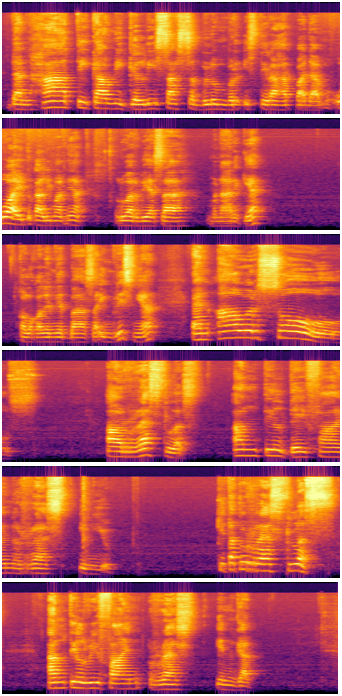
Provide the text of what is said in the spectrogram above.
dan hati kami gelisah sebelum beristirahat padamu. Wah, itu kalimatnya luar biasa menarik ya. Kalau kalian lihat bahasa Inggrisnya, and our souls are restless until they find rest in you. Kita tuh restless until we find rest in God.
